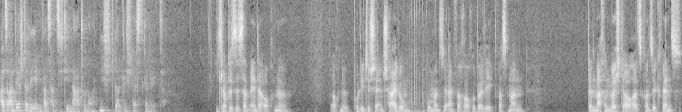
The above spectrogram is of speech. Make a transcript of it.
Also an der Stelle jedenfalls hat sich die NATO noch nicht wirklich festgelegt. Ich glaube, das ist am Ende auch eine, auch eine politische Entscheidung, wo man sich einfach auch überlegt, was man dann machen möchte, auch als Konsequenz.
